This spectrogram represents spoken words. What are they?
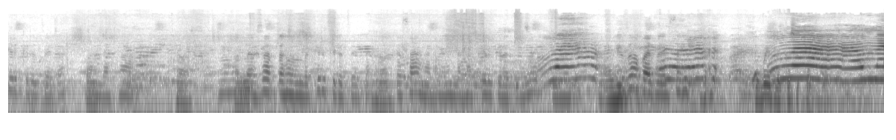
किरकिरच आहे का? म्हणलं हा. हां. म्हणलं स्वतः म्हणलं किरकिरच आहे का तर सांगा ना म्हणलं हा किरकिरच आहे आणि झोपायचं आहे साहित्य. ते बघितलं कसं?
